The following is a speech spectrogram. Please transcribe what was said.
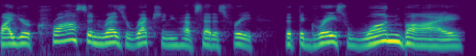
by your cross and resurrection, you have set us free. That the grace won by,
